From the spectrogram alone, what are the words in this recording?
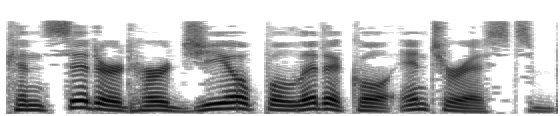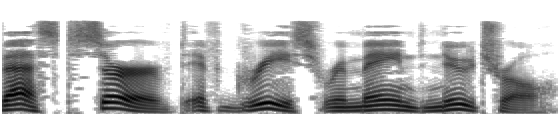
considered her geopolitical interests best served if Greece remained neutral.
